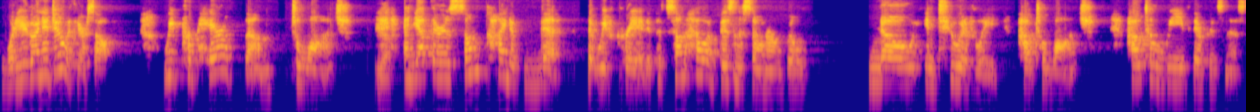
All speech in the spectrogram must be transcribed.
what are you going to do with yourself? We prepare them to launch. Yeah, And yet there is some kind of myth that we've created that somehow a business owner will know intuitively how to launch, how to leave their business.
